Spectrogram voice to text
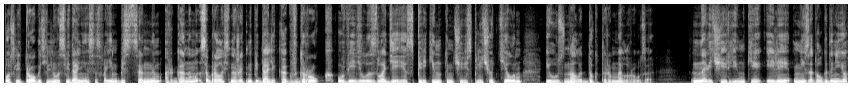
после трогательного свидания со своим бесценным органом собралась нажать на педали, как вдруг увидела злодея с перекинутым через плечо телом и узнала доктора Мелроуза. На вечеринке или незадолго до нее,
